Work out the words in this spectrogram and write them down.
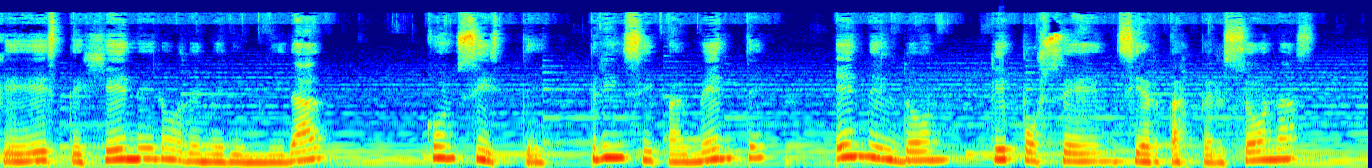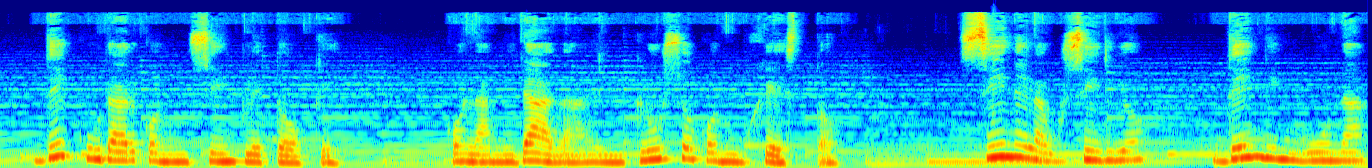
que este género de mediunidad consiste principalmente en el don que poseen ciertas personas de curar con un simple toque, con la mirada e incluso con un gesto, sin el auxilio de ninguna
